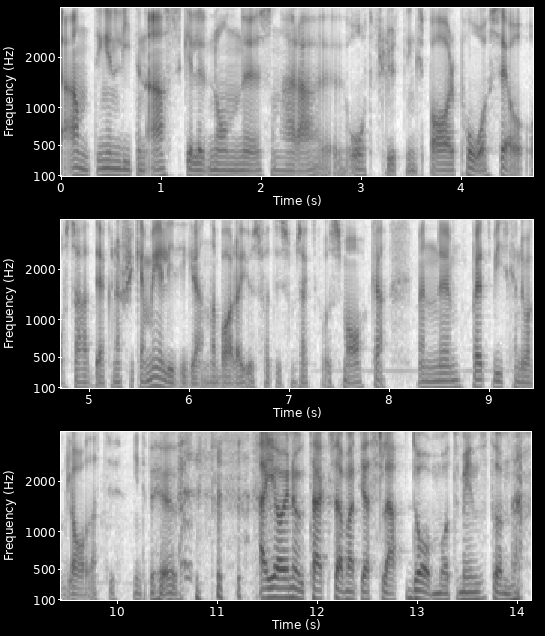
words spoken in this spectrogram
antingen en liten ask eller någon eh, sån här eh, återflutningsbar påse och, och, så hade jag kunnat skicka med lite grann bara just för att du som sagt ska smaka. Men eh, på ett vis kan du vara glad att du inte behöver. jag är nog tacksam att jag slapp dem åtminstone.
